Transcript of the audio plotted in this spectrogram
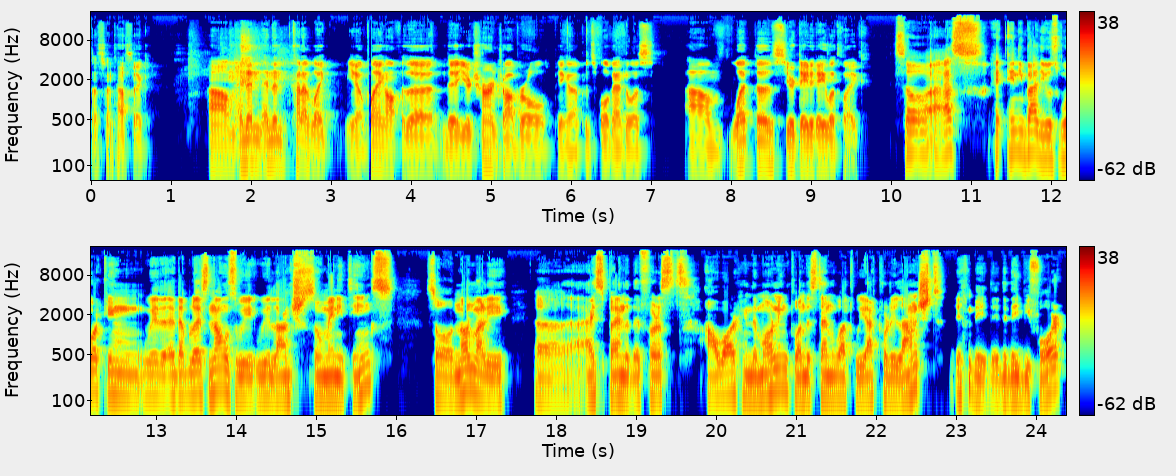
That's fantastic. Um, and then and then kind of like you know playing off of the, the your current job role, being a principal evangelist. Um, what does your day to day look like? So as anybody who's working with AWS knows, we we launch so many things. So normally uh, I spend the first hour in the morning to understand what we actually launched the, the, the day before.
